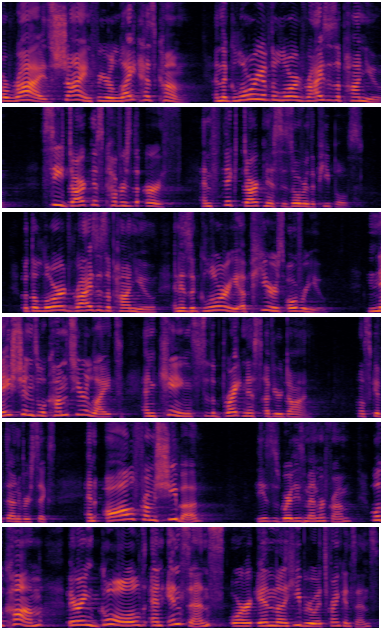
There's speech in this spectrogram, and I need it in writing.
Arise, shine, for your light has come, and the glory of the Lord rises upon you. See, darkness covers the earth and thick darkness is over the peoples. But the Lord rises upon you, and his glory appears over you. Nations will come to your light, and kings to the brightness of your dawn. I'll skip down to verse 6. And all from Sheba, this is where these men were from, will come bearing gold and incense, or in the Hebrew, it's frankincense,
